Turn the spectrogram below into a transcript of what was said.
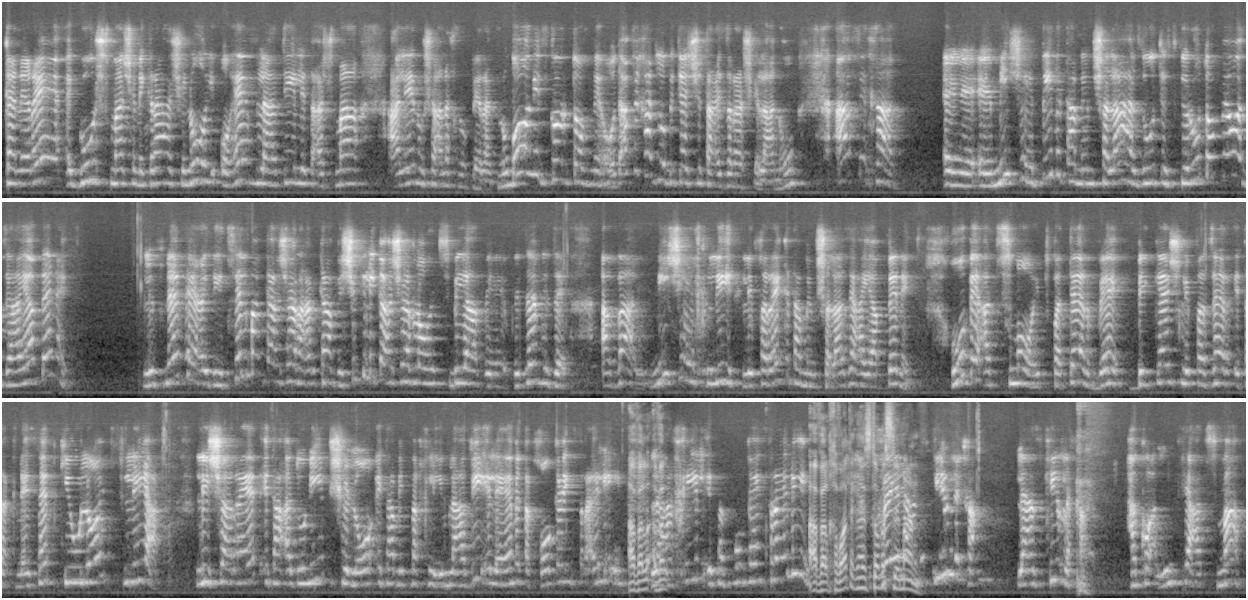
כנראה גוש, מה שנקרא השינוי, אוהב להטיל את האשמה עלינו שאנחנו פירקנו. בואו נזכור טוב מאוד, אף אחד לא ביקש את העזרה שלנו, אף אחד, אה, אה, מי שהפיל את הממשלה הזו, תזכרו טוב מאוד, זה היה בנט. לפני זה עידית סילמן כאשר ערכה ושיקלי כאשר לא הצביע וזה וזה. אבל מי שהחליט לפרק את הממשלה זה היה בנט. הוא בעצמו התפטר וביקש לפזר את הכנסת כי הוא לא הצליח לשרת את האדונים שלו, את המתנחלים, להביא אליהם את החוק הישראלי, אבל, להחיל אבל... את החוק הישראלי. אבל חברת הכנסת תומא סלימאן. ולהזכיר לך, להזכיר לך, הקואליציה עצמה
